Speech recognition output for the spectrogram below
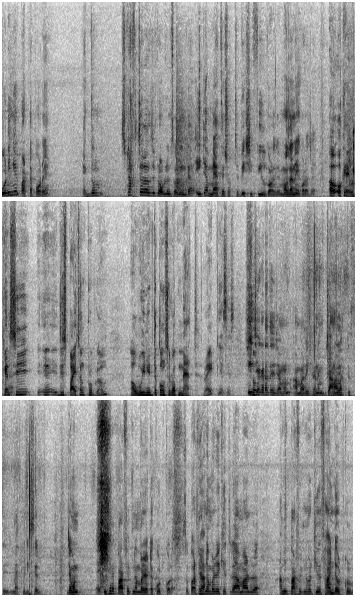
কোডিংয়ের পার্টটা পরে একদম স্ট্রাকচারাল যে প্রবলেম সলভিংটা এইটা ম্যাথে সবচেয়ে বেশি ফিল করা যায় মজা নিয়ে করা যায়। Okay we can see see in program we need the concept of math right? Yes yes এই জায়গাটাতে যেমন আমার এখানে জানা লাগতেছে ম্যাথমেটিক্সের যেমন এখানে পারফেক্ট নাম্বার একটা কোড করা। সো পারফেক্ট নাম্বারের ক্ষেত্রে আমার আমি পারফেক্ট নাম্বার কীভাবে ফাইন্ড আউট করব?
